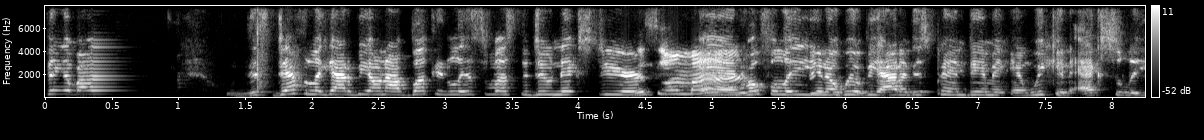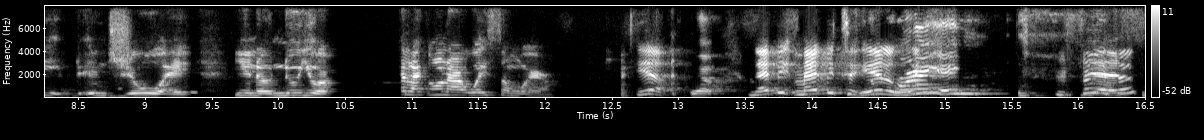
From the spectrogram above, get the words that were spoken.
think about this. Definitely got to be on our bucket list for us to do next year. It's on mine. and hopefully, you know, we'll be out of this pandemic and we can actually enjoy, you know, New York, like on our way somewhere. Yeah. Yep. Maybe maybe to We're Italy. praying. Yes.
